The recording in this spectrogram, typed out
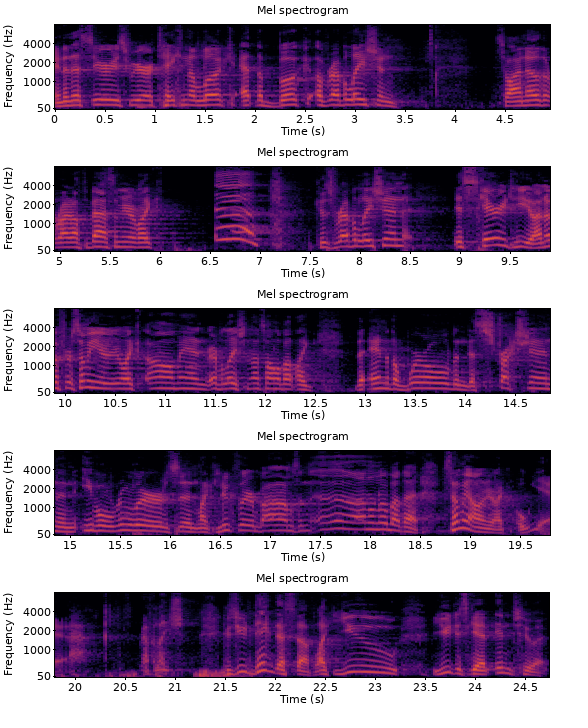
And in this series, we are taking a look at the book of Revelation. So I know that right off the bat, some of you are like, eh, because Revelation is scary to you. I know for some of you, you're like, oh man, Revelation, that's all about like the end of the world and destruction and evil rulers and like nuclear bombs and uh, I don't know about that. Some of y'all are like, oh yeah, Revelation. Because you dig this stuff. Like you, you just get into it.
